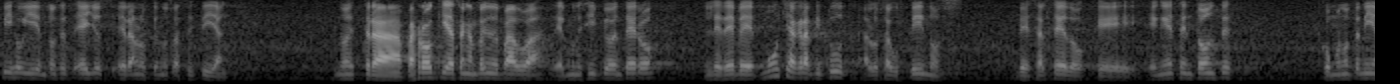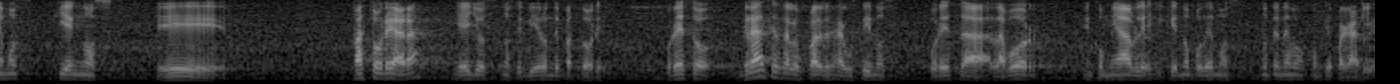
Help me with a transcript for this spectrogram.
fijos y entonces ellos eran los que nos asistían. Nuestra parroquia San Antonio de Padua, el municipio entero, le debe mucha gratitud a los agustinos de Salcedo, que en ese entonces, como no teníamos quien nos eh, pastoreara, ellos nos sirvieron de pastores. Por eso, gracias a los padres agustinos por esa labor encomiable y que no podemos, no tenemos con qué pagarle.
